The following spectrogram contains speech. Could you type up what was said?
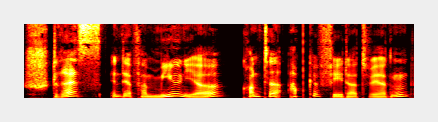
Stress in der Familie konnte abgefedert werden,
